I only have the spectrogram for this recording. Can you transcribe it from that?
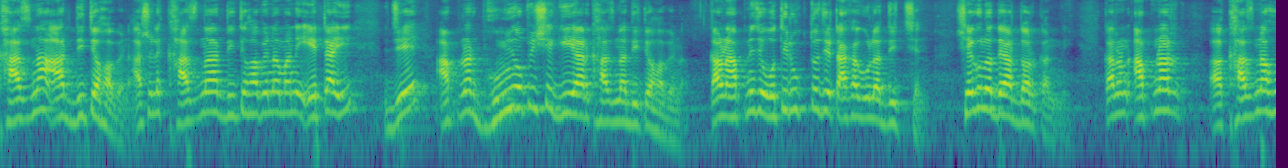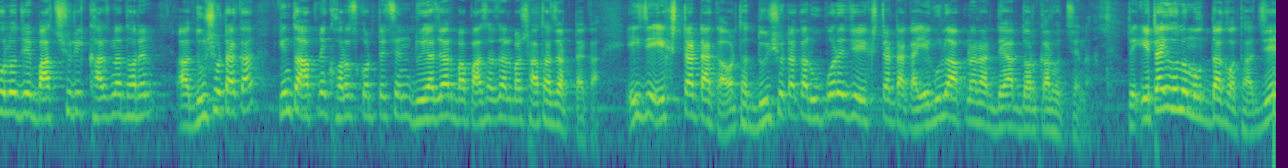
খাজনা আর দিতে হবে না। আসলে খাজনা আর দিতে হবে না মানে এটাই যে, আপনার ভূমি অফিসে গিয়ে আর খাজনা দিতে হবে না। কারণ আপনি যে অতিরিক্ত যে টাকাগুলো দিচ্ছেন, সেগুলো দেওয়ার দরকার নেই। কারণ আপনার খাজনা হলো যে বাৎসরিক খাজনা ধরেন দুশো টাকা, কিন্তু আপনি খরচ করতেছেন দুই হাজার বা পাঁচ হাজার বা সাত হাজার টাকা। এই যে এক্সট্রা টাকা, অর্থাৎ দুইশো টাকার উপরে যে এক্সট্রা টাকা, এগুলো আপনার আর দেওয়ার দরকার হচ্ছে না। তো এটাই হলো মোদ্দা কথা যে,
